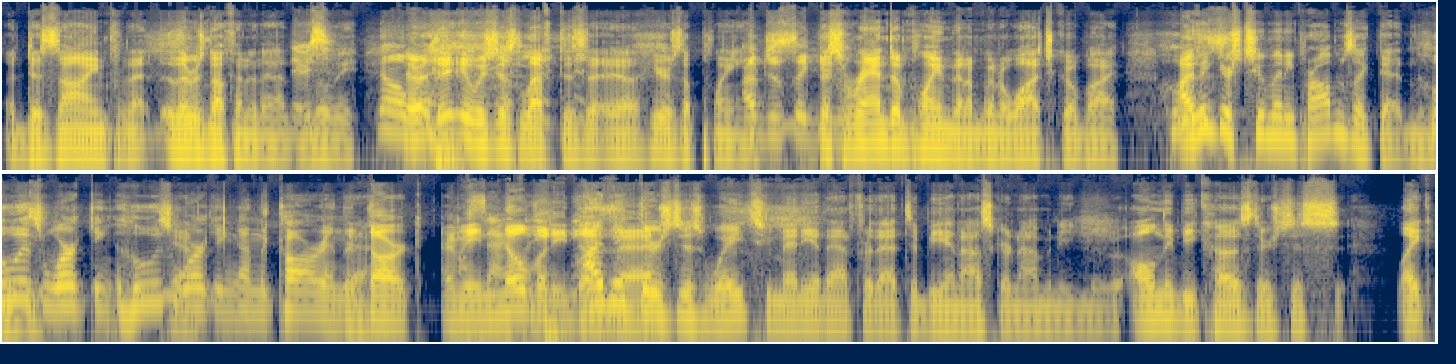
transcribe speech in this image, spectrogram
a design from that. There was nothing to that in There's- the movie. No, There- but- it was just left as a, uh, here's a plane. I'm just thinking- this random plane that I'm going to watch go by. Who I think there's too many problems like that in the Who movie. is working? Who's Yeah. working on the car in the Yeah. dark? I mean, Exactly. nobody does I think that. there's just way too many of that for that to be an Oscar nominated movie. Only because there's just like,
